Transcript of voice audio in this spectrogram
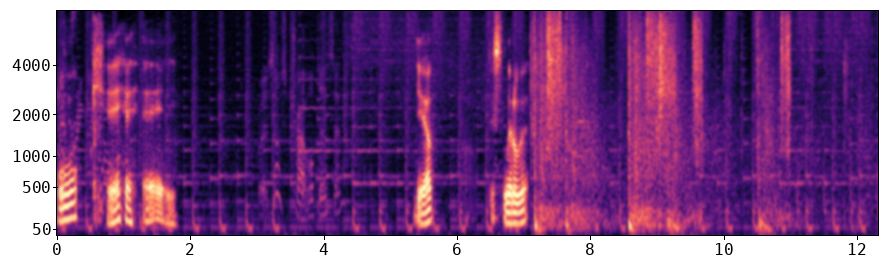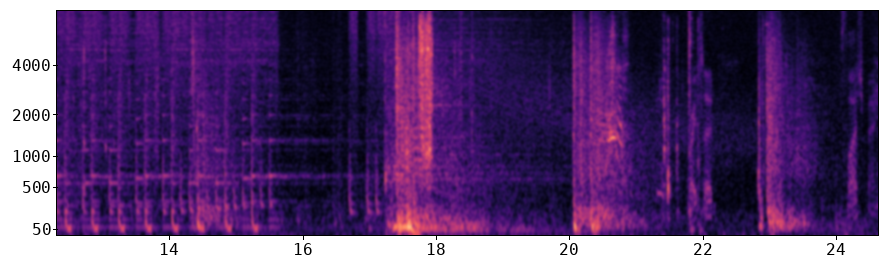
Okay. What is this? Travel distance? Yep. Just a little bit. Right side. Flashbang.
